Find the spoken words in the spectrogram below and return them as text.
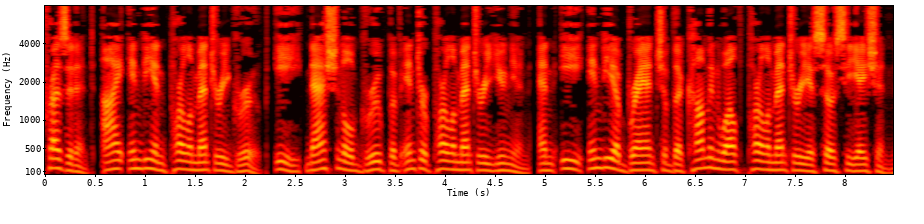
President, I Indian Parliamentary Group, E National Group of Inter-Parliamentary Union, and E India Branch of the Commonwealth Parliamentary Association,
